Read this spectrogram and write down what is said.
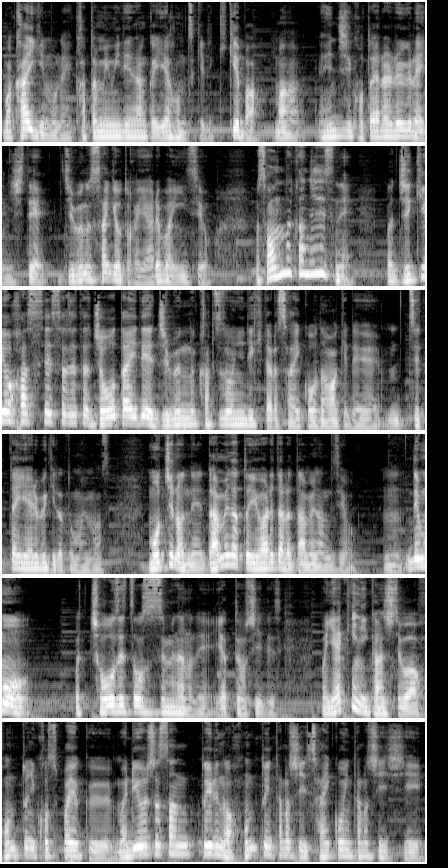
まあ、会議もね片耳でなんかイヤホンつけて聞けばまあ返事に答えられるぐらいにして自分の作業とかやればいいんですよ、まあそんな感じですね。まあ、時給を発生させた状態で自分の活動にできたら最高なわけで絶対やるべきだと思います。もちろんねダメだと言われたらダメなんですよ、うん、でも、まあ、超絶おすすめなのでやってほしいです。まあ、夜勤に関しては本当にコスパよく、まあ、利用者さんといるのは本当に楽しい最高に楽しいし、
